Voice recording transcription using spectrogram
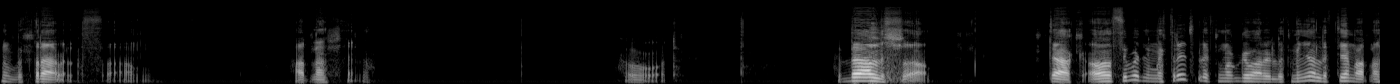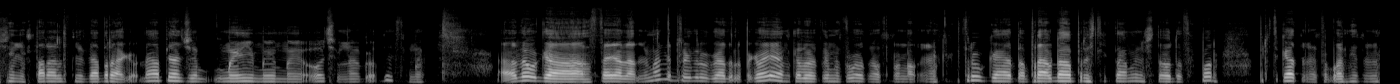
ну, выстраивались отношения. Вот. Дальше. Так, а сегодня мы встретились, много говорили, сменяли тему отношений, старались не затрагивать. Да, опять же, мы, мы, мы, очень много здесь мы долго стояли, обнимали друг друга, гладили по голове, сказал, что ему сложно воспринимать меня как друга, это правда пришли к тому, что до сих пор притягательный, соблазнительный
